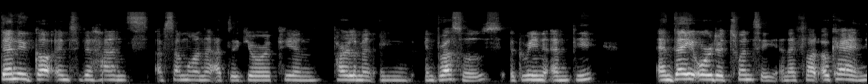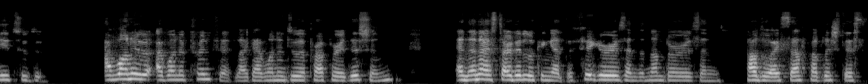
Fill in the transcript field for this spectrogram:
then it got into the hands of someone at the European Parliament in, in Brussels, a Green MP, and they ordered 20. And I thought, okay, I need to do, I want to, I want to print it. Like I want to do a proper edition. And then I started looking at the figures and the numbers and how do I self-publish this?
